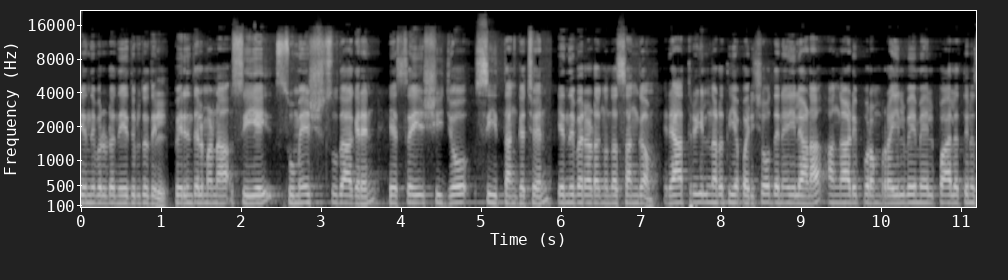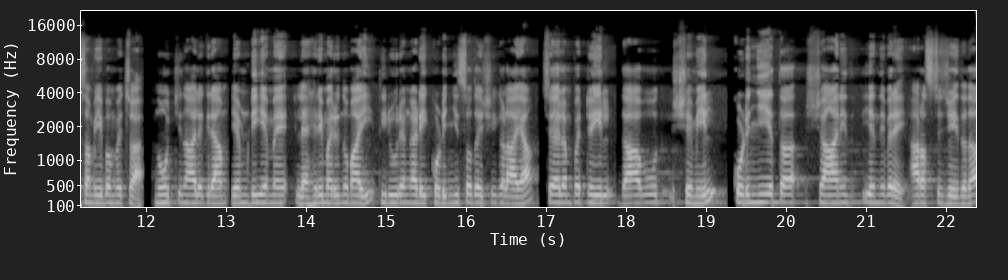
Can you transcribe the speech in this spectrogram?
എന്നിവരുടെ നേതൃത്വത്തിൽ Perinthalmanna C I Sumesh Sudhakaran S I Shijo C Thankachan എന്നിവരടങ്ങുന്ന സംഘം രാത്രിയിൽ നടത്തിയ പരിശോധനയിലാണ് അങ്ങാടിപ്പുറം റെയിൽവേ മേൽപ്പാലത്തിന് സമീപം വെച്ച നൂറ്റിനാല് gram M D M A ലഹരിമരുന്നുമായി തിരൂരങ്ങാടി കൊടിഞ്ഞി സ്വദേശികളായ ചേലംപറ്റയിൽ ദാവൂദ് ഷമീൽ കൊടിഞ്ഞിയത്ത് ഷാനിദ് എന്നിവരെ അറസ്റ്റ് ചെയ്തത്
